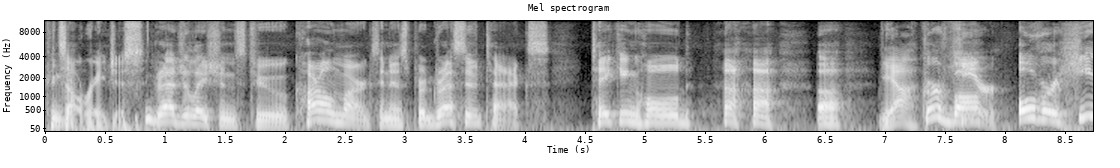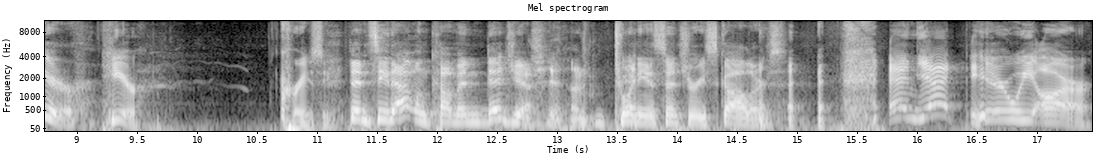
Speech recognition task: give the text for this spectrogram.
it's outrageous. Congratulations to Karl Marx and his progressive tax taking hold. uh, yeah, curveball here. over here. Here. Crazy. Didn't see that one coming, did you? 20th century scholars. And yet, here we are.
